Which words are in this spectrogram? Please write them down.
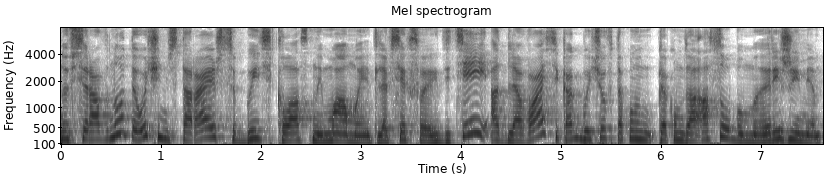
Но все равно ты очень стараешься быть классной мамой для всех своих детей, а для Васи как бы еще в таком каком-то особом режиме.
